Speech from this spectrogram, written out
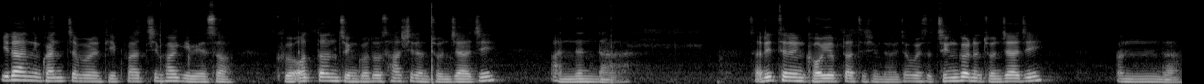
이러한 관점을 뒷받침하기 위해서 그 어떤 증거도 사실은 존재하지 않는다. 자, 리트는 거의 없다 뜻입니다. 그죠? 그래서 증거는 존재하지 않는다.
